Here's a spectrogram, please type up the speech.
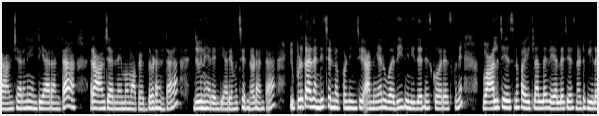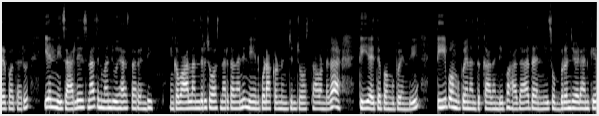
రామ్ చరణ్ ఎన్టీఆర్ అంట రామ్ చరణ్ ఏమో మా పెద్దోడంట జూనియర్ ఎన్టీఆర్ ఏమో చిన్నోడంట. ఇప్పుడు కాదండి చిన్నప్పటి నుంచి అన్నయ్య నువ్వు అది నేను ఇదనే స్కోర్ వేసుకుని వాళ్ళు చేసిన ఫైట్లల్లో వీళ్ళే చేసినట్టు ఫీల్ అయిపోతారు. ఎన్నిసార్లు వేసినా సినిమాని చూసేస్తారండి. ఇంకా వాళ్ళందరూ చూస్తున్నారు కదని నేను కూడా అక్కడ నుంచి చూస్తూ ఉండగా టీ అయితే పొంగిపోయింది. టీ పొంగిపోయినందుకు కాదండి బాధ దాన్ని శుభ్రం చేయడానికే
